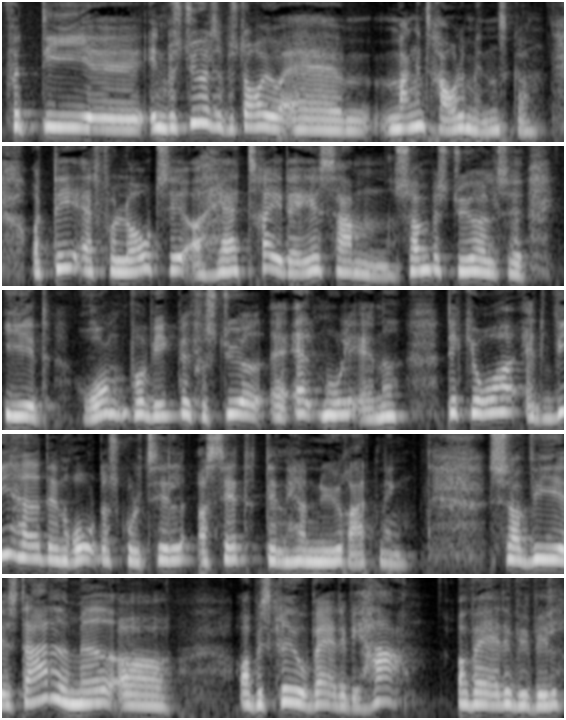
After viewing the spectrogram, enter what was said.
Fordi øh, en bestyrelse består jo af mange travle mennesker. Og det at få lov til at have tre dage sammen som bestyrelse i et rum, hvor vi ikke blev forstyrret af alt muligt andet, det gjorde, at vi havde den ro, der skulle til at sætte den her nye retning. Så vi startede med at, at beskrive, hvad er det, vi har, og hvad er det, vi vil,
